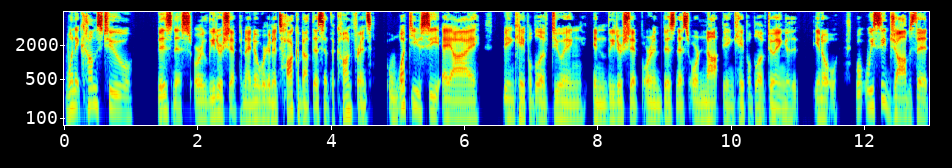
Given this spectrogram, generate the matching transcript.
when it comes to business or leadership, and I know we're going to talk about this at the conference, what do you see AI being capable of doing in leadership or in business or not being capable of doing? it? You know, we see jobs that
